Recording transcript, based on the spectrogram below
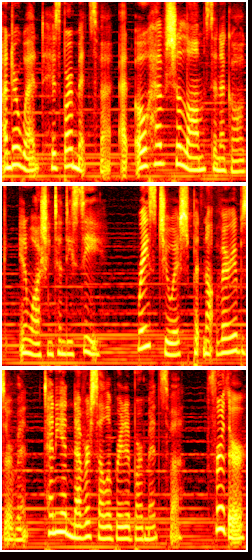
underwent his bar mitzvah at Ohev Shalom Synagogue in Washington, D.C. Raised Jewish but not very observant, Tenney had never celebrated bar mitzvah. Further,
